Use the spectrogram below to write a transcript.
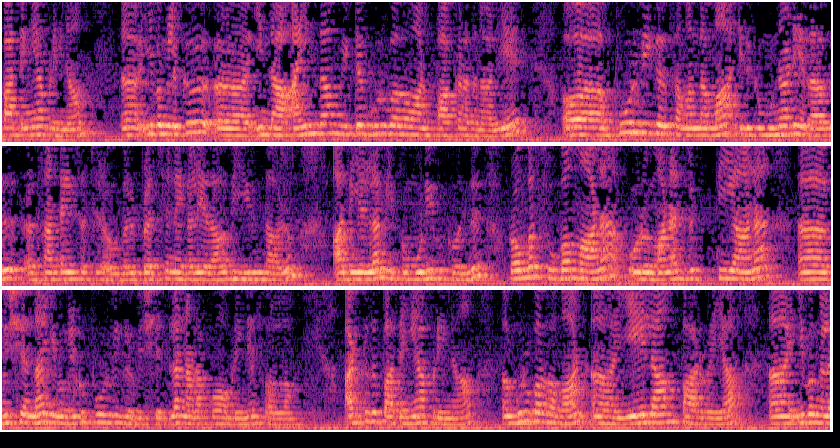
பாத்தீங்க அப்படின்னா இவங்களுக்கு இந்த ஐந்தாம் வீட்டை குரு பகவான் பாக்குறதுனாலயே பூர்வீக சம்பந்தமா இதுக்கு முன்னாடி ஏதாவது சண்டை சச்சரவுகள் பிரச்சனைகள் ஏதாவது இருந்தாலும் அது எல்லாம் இப்ப முடிவுக்கு வந்து ரொம்ப சுபமான ஒரு மன திருப்தியான விஷயம் தான் இவங்களுக்கு பூர்வீக விஷயத்துல நடக்கும் அப்படின்னே சொல்லலாம். அடுத்தது பாத்தீங்க அப்படின்னா குரு பகவான் ஏழாம் பார்வையா இவங்களை இவங்கள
